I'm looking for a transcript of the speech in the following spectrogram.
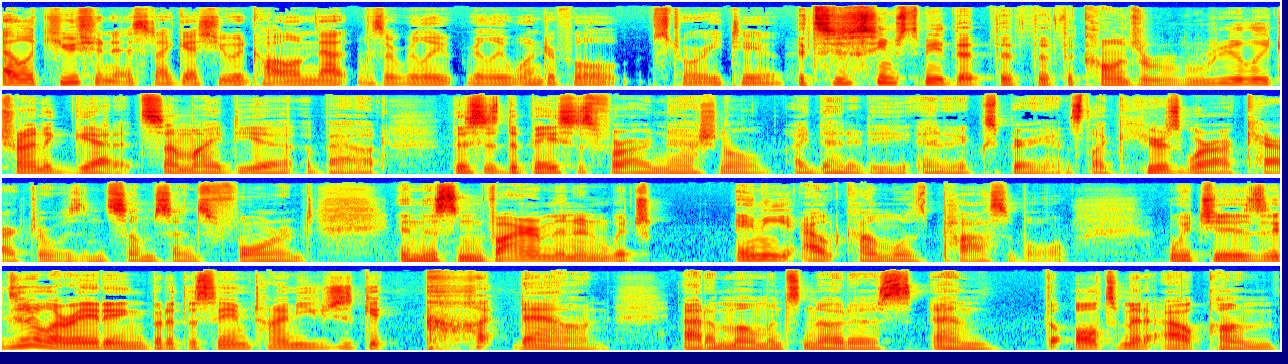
elocutionist, I guess you would call him. That was a really, really wonderful story too. It just seems to me that, that, that the Coens were really trying to get at some idea about this is the basis for our national identity and experience. Like, here's where our character was in some sense formed in this environment in which any outcome was possible which is exhilarating, but at the same time, you just get cut down at a moment's notice. And the ultimate outcome,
